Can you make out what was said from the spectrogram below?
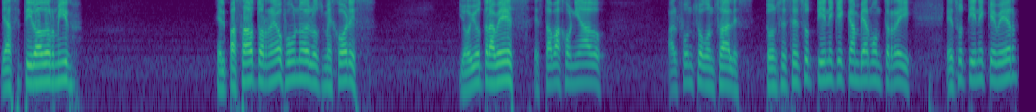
Ya se tiró a dormir. El pasado torneo fue uno de los mejores. Y hoy otra vez está bajoneado. Alfonso González. Entonces eso tiene que cambiar Monterrey. Eso tiene que ver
